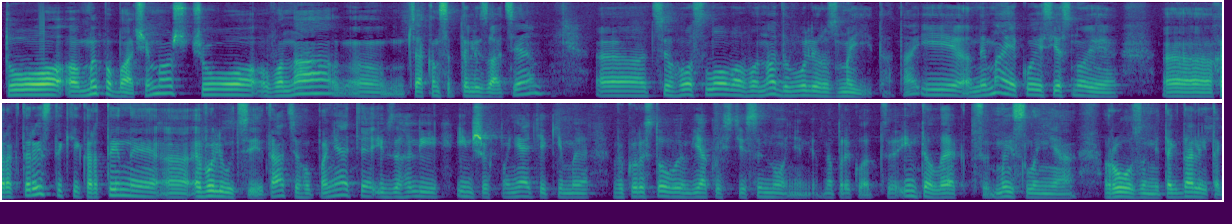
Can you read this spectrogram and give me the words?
то е, ми побачимо, що вона, е, ця концептуалізація цього слова, вона доволі розмаїта. Та? І немає якоїсь ясної характеристики, картини еволюції та, цього поняття і взагалі інших понять, які ми використовуємо в якості синонімів, наприклад, інтелект, мислення, розум і так далі. і так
